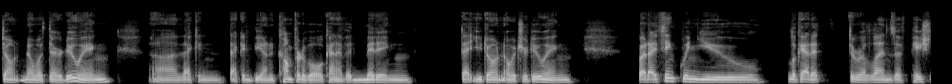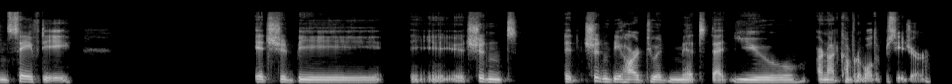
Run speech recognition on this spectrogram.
don't know what they're doing uh, that can that can be uncomfortable kind of admitting that you don't know what you're doing. But i think when you look at it through a lens of patient safety it should be it shouldn't it shouldn't be hard to admit that you are not comfortable with the procedure.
